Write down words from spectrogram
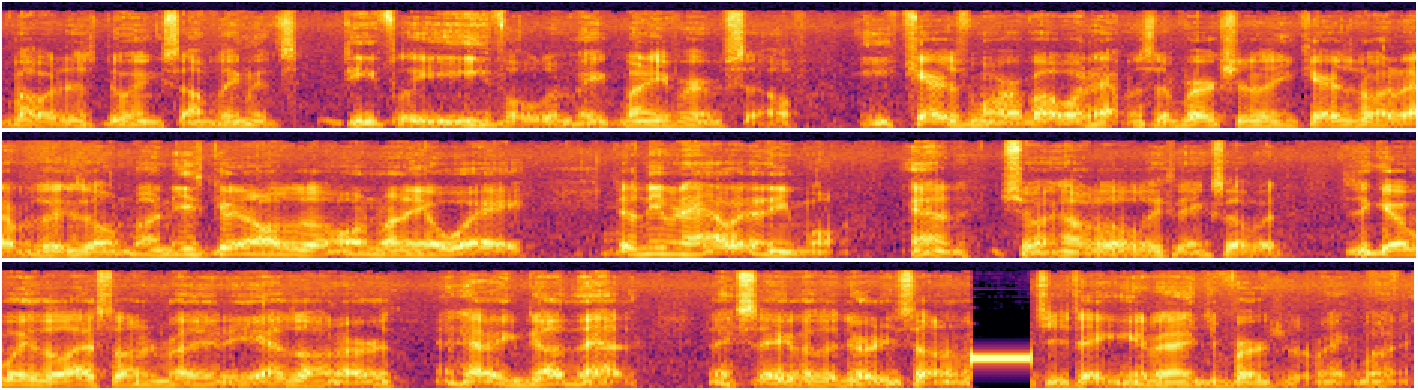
Buffett is doing something that's deeply evil to make money for himself. He cares more about what happens to Berkshire than he cares about what happens to his own money. He's giving all his own money away. He doesn't even have it anymore. And showing how little he thinks of it. To give away the last hundred million he has on earth. And having done that, they say with a dirty son of a you're taking advantage of Berkshire to make money.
